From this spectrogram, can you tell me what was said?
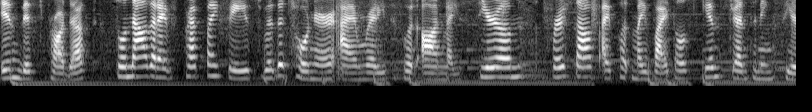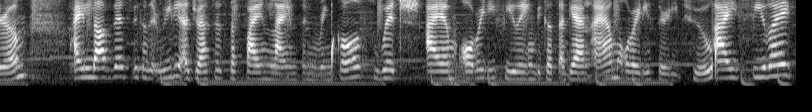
in this product. So now that I've prepped my face with the toner, I am ready to put on my serums. First off, I put my Vital Skin Strengthening Serum. I love this because it really addresses the fine lines and wrinkles, which I am already feeling because again, I am already 32. I feel like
